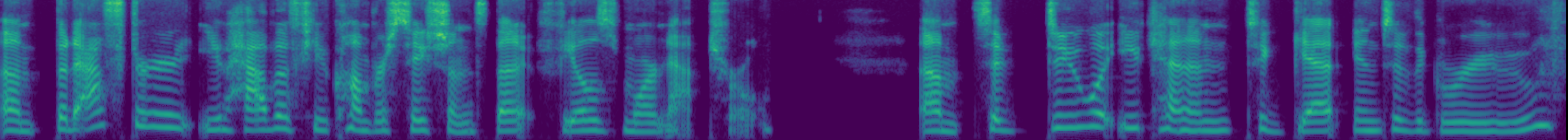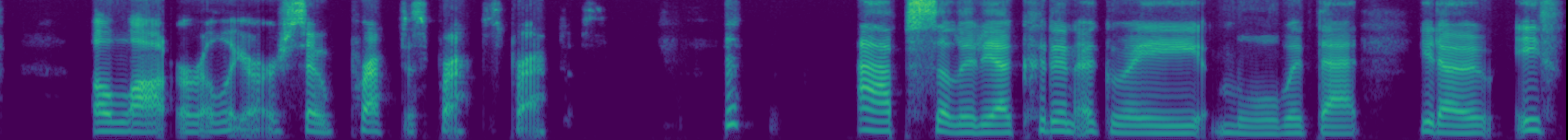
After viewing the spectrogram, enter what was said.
Um, but after you have a few conversations, then it feels more natural. Um, so do what you can to get into the groove a lot earlier. So practice, practice, practice. Absolutely. I couldn't agree more with that. You know, if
